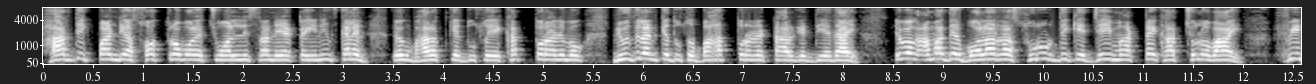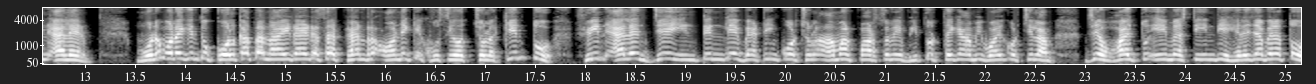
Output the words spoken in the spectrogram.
হার্দিক পান্ডিয়া সতেরো বলে চুয়াল্লিশ রানের একটা ইনিংস খেলেন এবং ভারতকে দুশো একাত্তর রান এবং নিউজিল্যান্ডকে দুশো বাহাত্তর রানের টার্গেট দিয়ে দেয়। এবং আমাদের বলাররা শুরুর দিকে যেই মাঠটাই খাচ্ছিল ভাই ফিন অ্যালেন। মনে মনে কিন্তু কলকাতা নাইট রাইডার্সের ফ্যানরা অনেকে খুশি হচ্ছিল, কিন্তু ফিন অ্যালেন যে ইন্টেন্ট নিয়ে ব্যাটিং করছিল, আমার পার্সনের ভিতর থেকে আমি ভয় করছিলাম যে হয়তো এই ম্যাচটি ইন্ডিয়া হেরে যাবে না তো।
